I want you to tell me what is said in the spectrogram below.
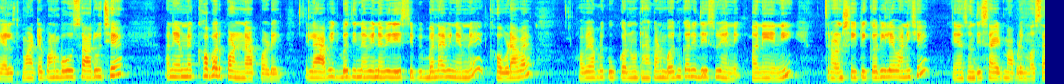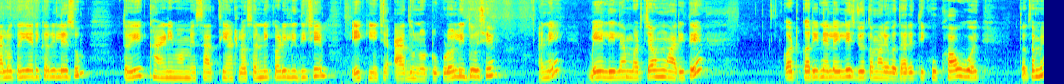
હેલ્થ માટે પણ બહુ સારું છે અને એમને ખબર પણ ના પડે. એટલે આવી જ બધી નવી નવી રેસીપી બનાવીને એમને ખવડાવાય. હવે આપણે કુકરનું ઢાંકણ બંધ કરી દઈશું એને અને એની ત્રણ સીટી કરી લેવાની છે. ત્યાં સુધી સાઈડમાં આપણે મસાલો તૈયારી કરી લઈશું તો એક ખાણીમાં મેં સાતથી આઠ લસણની કળી લીધી છે. એક ઇંચ આદુનો ટુકડો લીધો છે. અને બે લીલા મરચાં હું આ રીતે કટ કરીને લઈ લઈશ. જો તમારે વધારે તીખું ખાવું હોય તો તમે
